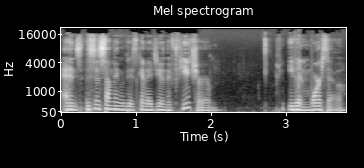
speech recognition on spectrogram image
And this is something that he's going to do in the future, even more so.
